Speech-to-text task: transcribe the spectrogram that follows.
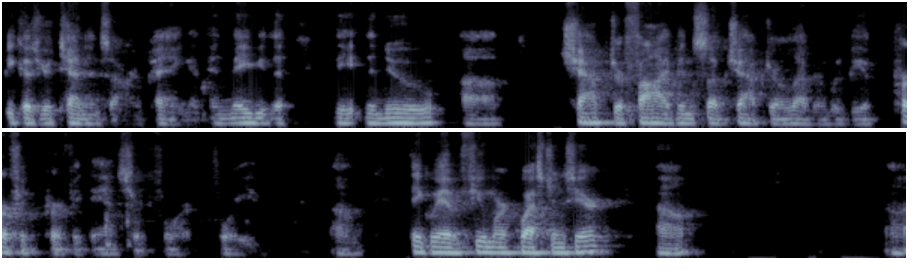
because your tenants aren't paying it and maybe the the, the new uh, chapter 5 in subchapter 11 would be a perfect perfect answer for for you um, i think we have a few more questions here uh, uh,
